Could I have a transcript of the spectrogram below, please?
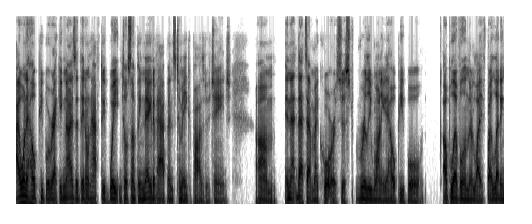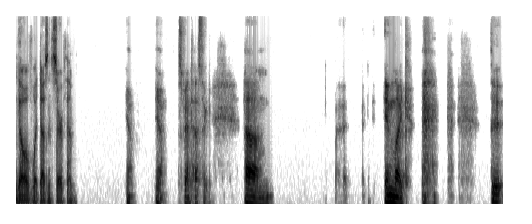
I want to help people recognize that they don't have to wait until something negative happens to make a positive change. Um, and that that's at my core is just really wanting to help people up level in their life by letting go of what doesn't serve them. Yeah. Yeah. It's fantastic. Um, in like the,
